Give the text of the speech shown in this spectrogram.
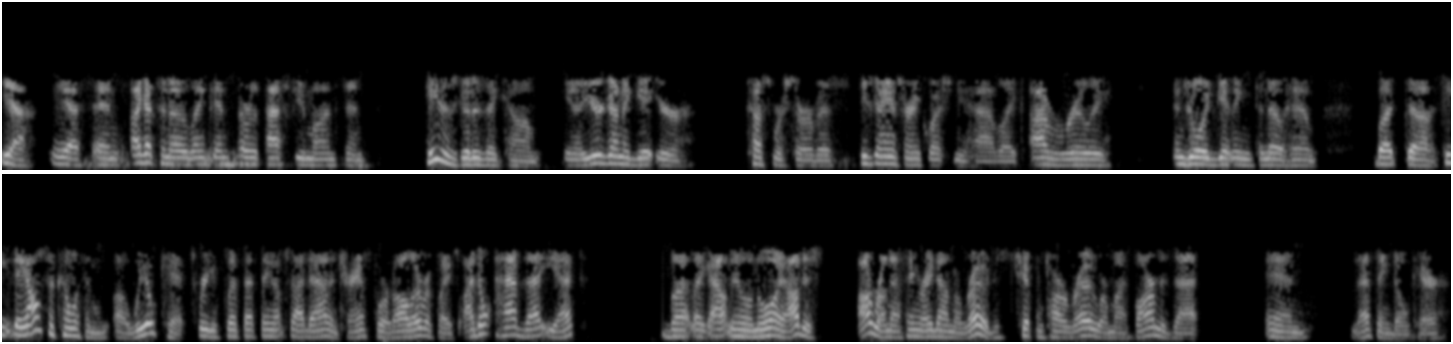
Yeah, yes, and I got to know Lincoln over the past few months, and he's as good as they come. You know, you're going to get your customer service. He's going to answer any question you have. Like, I really enjoyed getting to know him. But uh see, they also come with a, a wheel kits where you can flip that thing upside down and transport it all over the place. I don't have that yet, but like out in Illinois, I'll just I'll run that thing right down the road, just Chip and Tar Road where my farm is at, and that thing don't care.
